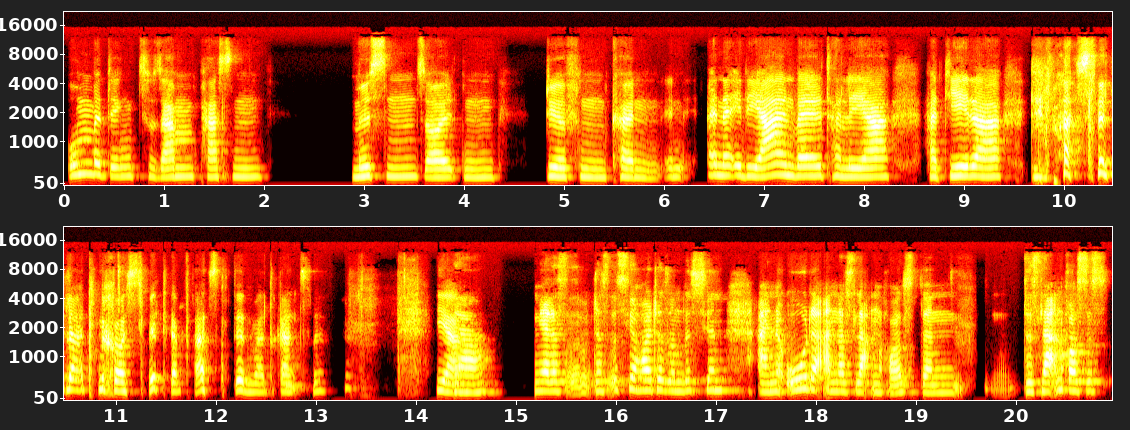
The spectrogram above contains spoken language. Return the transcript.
unbedingt zusammenpassen müssen, sollten, dürfen, können. In einer idealen Welt, Talea, hat jeder den passenden Lattenrost mit der passenden Matratze. Ja. ja. Ja, das, das ist ja heute so ein bisschen eine Ode an das Lattenrost, denn das Lattenrost ist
